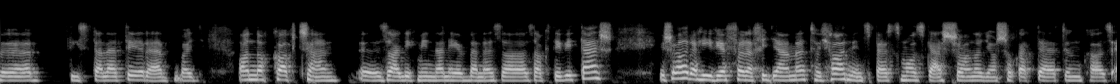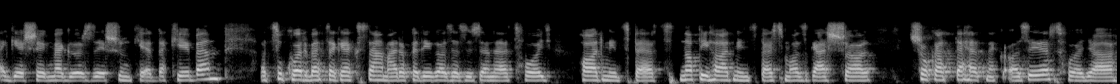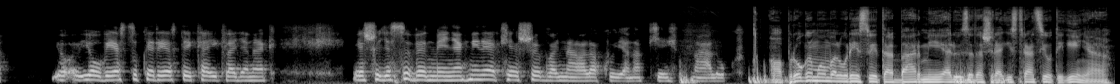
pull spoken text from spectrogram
tiszteletére, vagy annak kapcsán zajlik minden évben ez az aktivitás, és arra hívja fel a figyelmet, hogy 30 perc mozgással nagyon sokat tehetünk az egészség megőrzésünk érdekében. A cukorbetegek számára pedig az az üzenet, hogy 30 perc, napi 30 perc mozgással sokat tehetnek azért, hogy a jó vércukerértékeik legyenek, és hogy a szövődmények minél később vagy ne alakuljanak ki náluk. A programon való részvétel bármi előzetes regisztrációt igényel?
